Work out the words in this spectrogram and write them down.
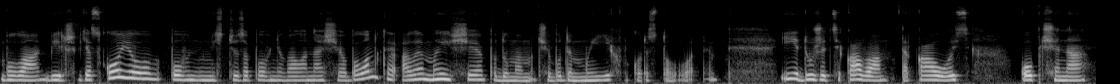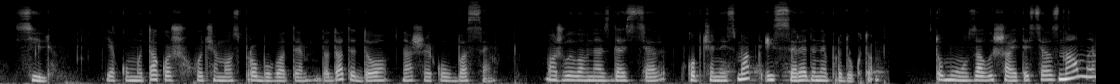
була більш в'язкою, повністю заповнювала наші оболонки, але ми ще подумаємо, чи будемо ми їх використовувати. І дуже цікава така ось копчена сіль, яку ми також хочемо спробувати додати до нашої ковбаси. Можливо, в нас здасться копчений смак із середини продукту. Тому залишайтеся з нами.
